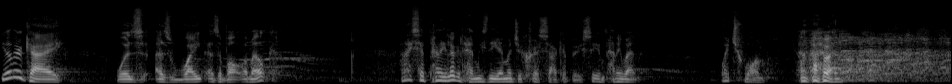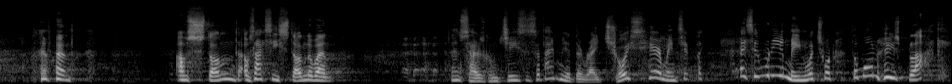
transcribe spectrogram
The other guy was as white as a bottle of milk. And I said, Penny, look at him. He's the image of Kriss Akabusi. And Penny went, which one? And I went, I went, I was stunned. I was actually stunned. I went, then I was going, Jesus, have I made the right choice here? I mean, like, I said, what do you mean? Which one? The one who's black,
